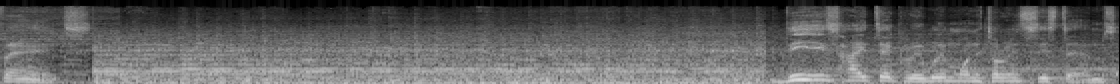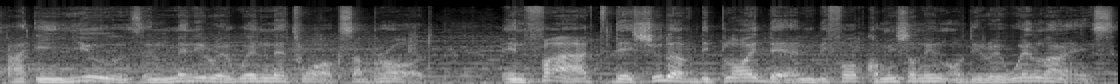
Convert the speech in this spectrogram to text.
Thanks. These high-tech railway monitoring systems are in use in many railway networks abroad. In fact, they should have deployed them before commissioning of the railway lines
